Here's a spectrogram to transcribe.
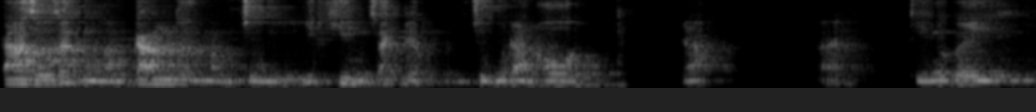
đa số rách bằng căng thôi bằng trùng ít khi mà rách được trùng với đàn hồi nhá. Đấy. thì nó gây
